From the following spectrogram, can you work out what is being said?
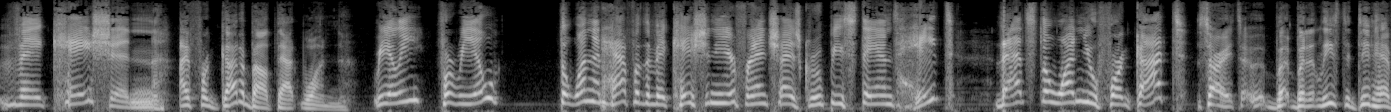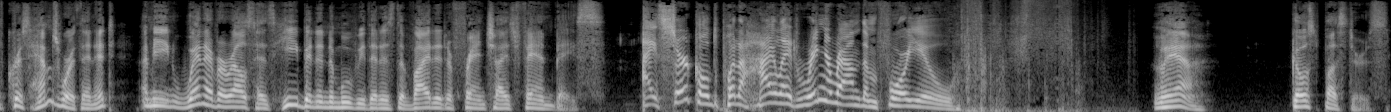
Vacation. I forgot about that one. Really? For real? The one that half of the Vacation Year franchise groupie stands hate? That's the one you forgot? Sorry, but but at least it did have Chris Hemsworth in it. I mean, whenever else has he been in a movie that has divided a franchise fan base? I circled, put a highlight ring around them for you. Oh yeah. Ghostbusters.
